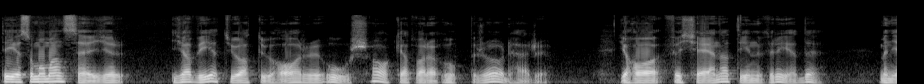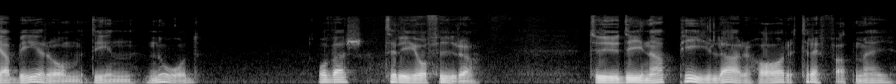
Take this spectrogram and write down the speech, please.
Det är som om man säger jag vet ju att du har orsak att vara upprörd, Herre. Jag har förtjänat din vrede, men jag ber om din nåd. Och vers 3 och 4. Ty dina pilar har träffat mig,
